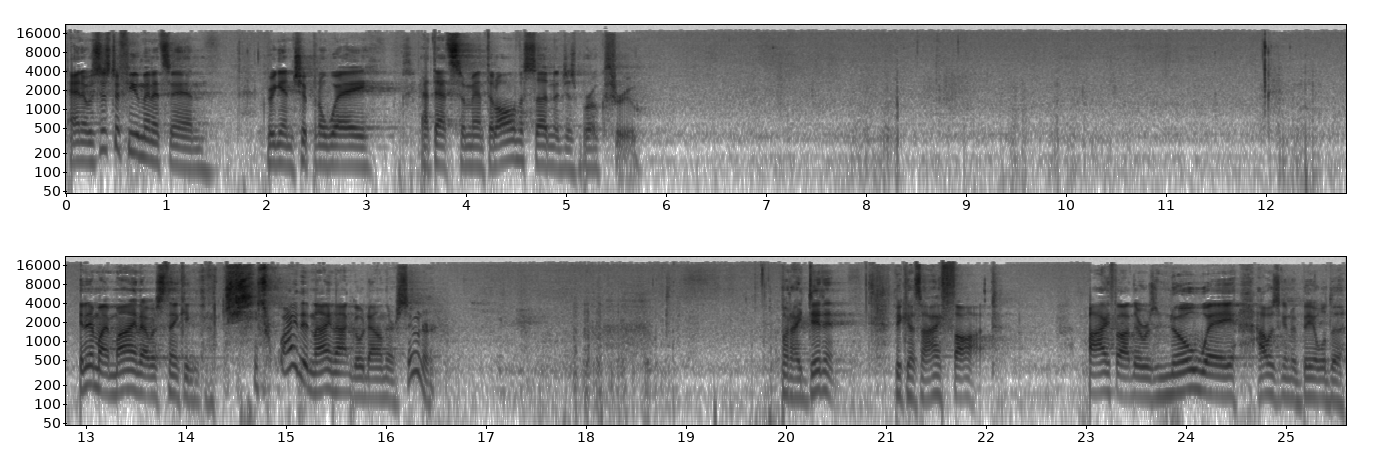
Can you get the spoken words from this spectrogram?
And it was just a few minutes in began chipping away at that cement that all of a sudden it just broke through. And in my mind, I was thinking, why didn't I not go down there sooner? But I didn't because I thought, I thought there was no way I was going to be able to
